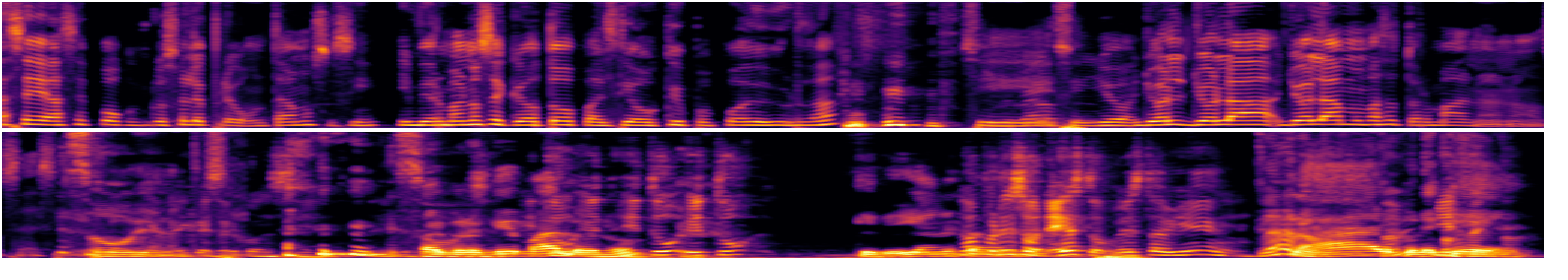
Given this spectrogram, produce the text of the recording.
hace, hace poco incluso le preguntamos así. Y mi hermano se quedó todo palteado. ¿Qué, papá, de verdad? Sí, ¿Verdad? sí, yo, yo, yo, la, yo la amo más a tu hermana, ¿no? O sea, sí. Es obvio. Hay que ser consciente. Eso, Ay, pero qué Y tú- malo, ¿no? Y tú, y tú, Que te digan no, pero es honesto, pues está bien. Claro, Claro, pero es que- perfecto.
